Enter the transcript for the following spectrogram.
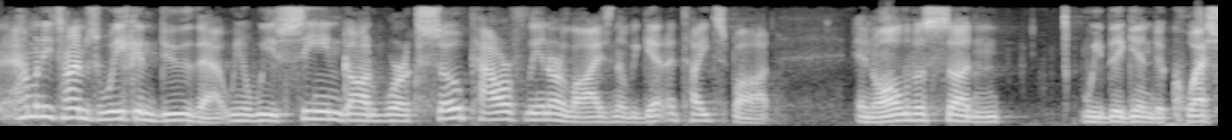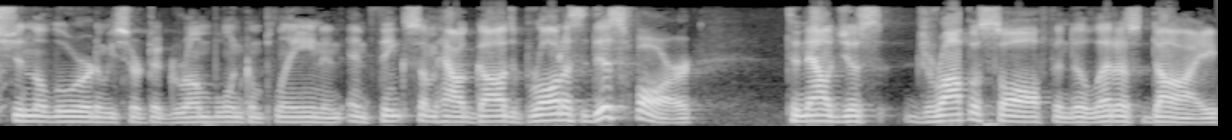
how many times we can do that? You know, we've seen God work so powerfully in our lives, and then we get in a tight spot, and all of a sudden, we begin to question the Lord, and we start to grumble and complain, and, and think somehow God's brought us this far to now just drop us off and to let us die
